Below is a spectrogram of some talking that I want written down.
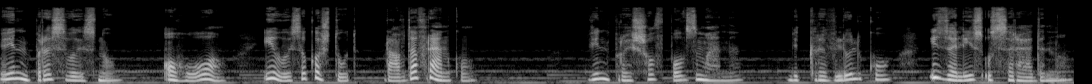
Він присвиснув Ого, і високо ж тут, правда, Френку? Він пройшов повз мене, відкрив люльку і заліз усередину.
